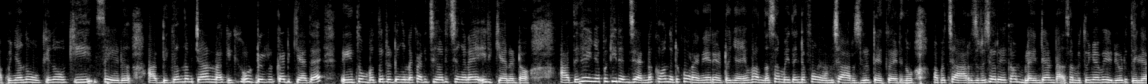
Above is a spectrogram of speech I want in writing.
അപ്പോൾ ഞാൻ നോക്കി നോക്കി സൈഡ് അധികം നമ്മുടെ ഉണ്ടാക്കി കൊണ്ടിട്ട് കടിക്കാതെ ഈ തുമ്പത്തിട്ടിട്ട് ഇങ്ങനെ കടിച്ച് കടിച്ച് ഇങ്ങനെ ഇരിക്കാൻ കേട്ടോ അത് കഴിഞ്ഞപ്പോൾ കിരൺ ചേട്ടനൊക്കെ വന്നിട്ട് കുറേ നേരം കേട്ടോ ഞാൻ വന്ന സമയത്ത് എന്റെ ഫോൺ ചാർജിൽ ഇട്ടേക്കായിരുന്നു അപ്പോൾ ചാർജർ ചെറിയ കംപ്ലൈന്റ് ഉണ്ട് ആ സമയത്തും ഞാൻ വീഡിയോ എടുത്തില്ല.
